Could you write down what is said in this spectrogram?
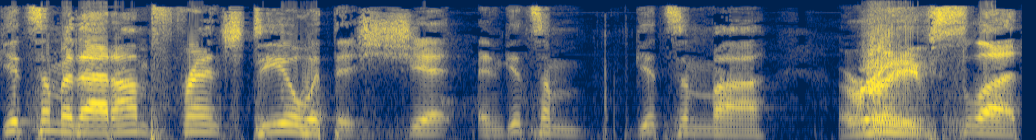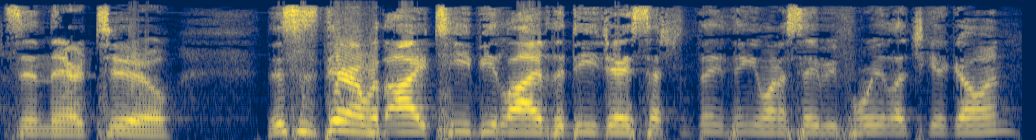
Get some of that. I'm French. Deal with this shit, and get some get some uh, rave sluts in there too. This is Darren with ITV Live, the DJ session. Anything you want to say before we let you get going?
